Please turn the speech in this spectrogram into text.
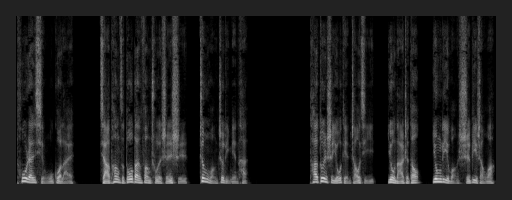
突然醒悟过来，贾胖子多半放出了神识。正往这里面看，他顿时有点着急，又拿着刀用力往石壁上挖。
